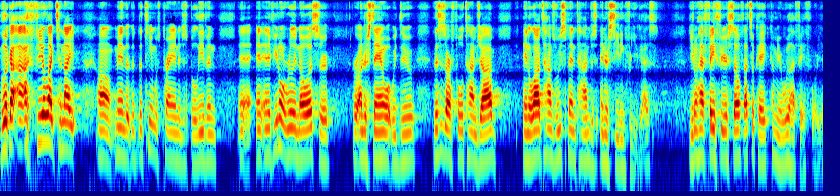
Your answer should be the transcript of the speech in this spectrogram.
Look, I, I feel like tonight, um, man, the, the, team was praying and just believing. And, and, and if you don't really know us or, or understand what we do, this is our full time job. And a lot of times we spend time just interceding for you guys. You don't have faith for yourself, that's okay. Come here, we'll have faith for you.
